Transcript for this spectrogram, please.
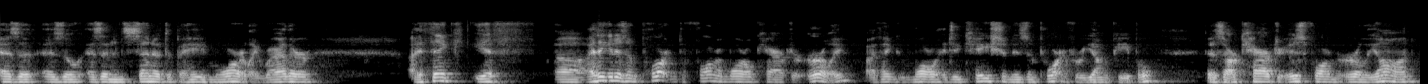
as a as a as an incentive to behave morally. Rather, I think if uh, I think it is important to form a moral character early. I think moral education is important for young people because our character is formed early on.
